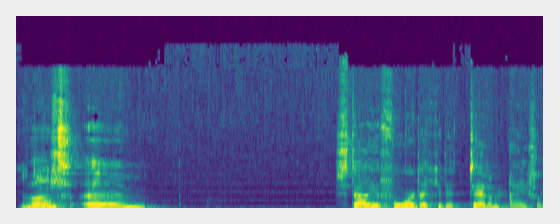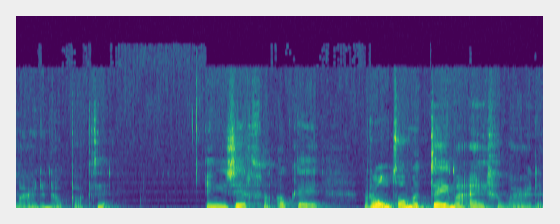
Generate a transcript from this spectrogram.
Dus? Want ehm, stel je voor dat je de term eigenwaarde nou pakt. Hè? En je zegt van oké, rondom het thema eigenwaarde.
